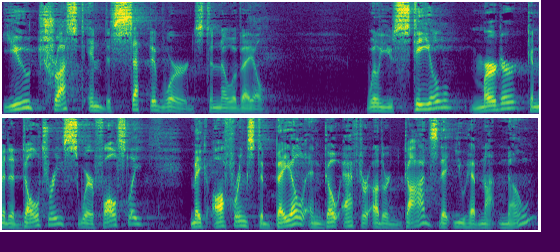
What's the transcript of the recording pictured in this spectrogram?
you trust in deceptive words to no avail. Will you steal, murder, commit adultery, swear falsely? Make offerings to Baal and go after other gods that you have not known,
